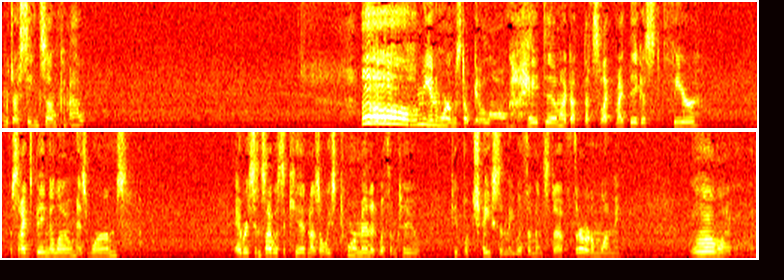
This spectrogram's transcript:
Which I seen some come out. Oh, me and worms don't get along. I hate them. I got that's like my biggest fear besides being alone is worms. Ever since I was a kid, and I was always tormented with them too. People chasing me with them and stuff, throwing them on me. Oh my god.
